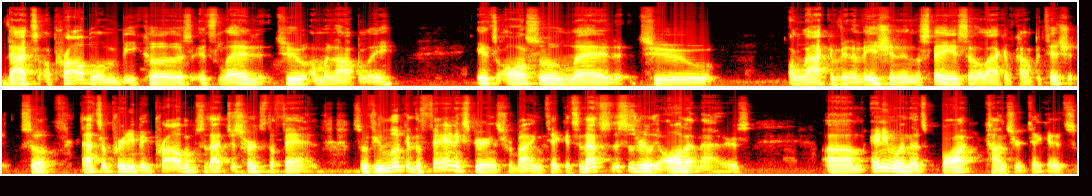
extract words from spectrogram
that's a problem because it's led to a monopoly. It's also led to a lack of innovation in the space and a lack of competition. So that's a pretty big problem. So that just hurts the fan. So if you look at the fan experience for buying tickets, and that's this is really all that matters. Um, anyone that's bought concert tickets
